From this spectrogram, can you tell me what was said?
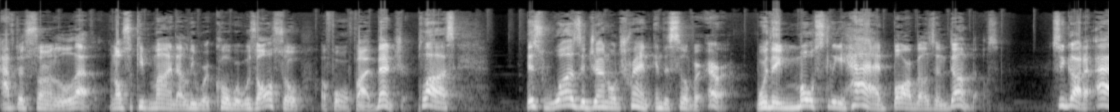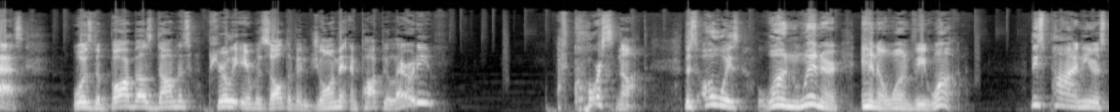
after a certain level. And also keep in mind that Leroy Colbert was also a 405 bencher. Plus, this was a general trend in the silver era where they mostly had barbells and dumbbells. So you gotta ask, was the barbell's dominance purely a result of enjoyment and popularity? Of course not. There's always one winner in a 1v1. These pioneers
